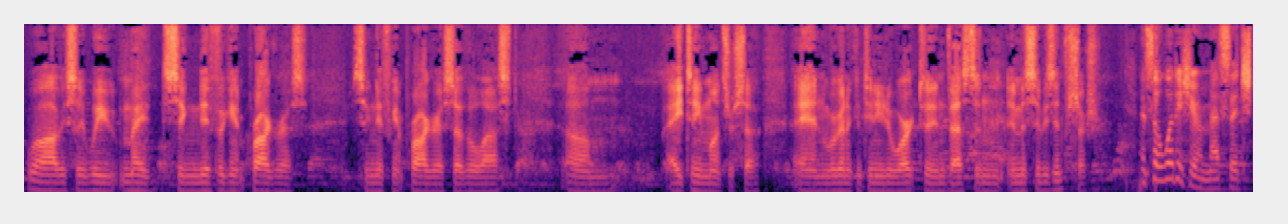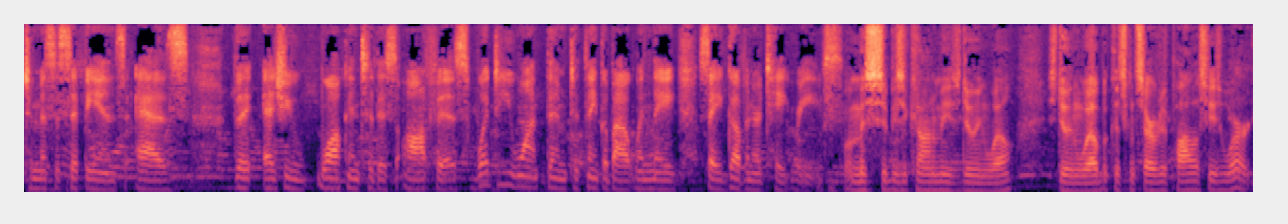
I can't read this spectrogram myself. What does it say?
Well, obviously, we made significant progress, significant progress over the last um, 18 months or so, and we're going to continue to work to invest in, in Mississippi's infrastructure. And so, what is your message to Mississippians as the as you walk into this office? What do you want them to think about when they say Governor Tate Reeves? Well, Mississippi's economy is doing well. It's doing well because conservative policies work.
